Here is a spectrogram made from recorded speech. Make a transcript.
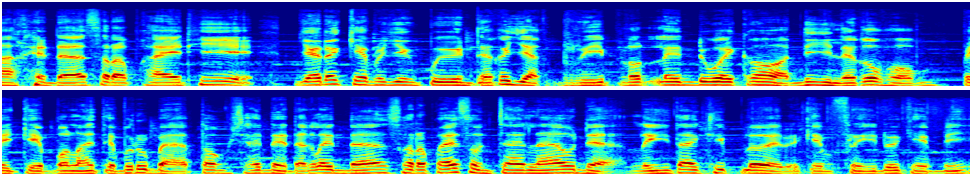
มากๆเลยนะสำหรับใครที่อยากได้เกมมายิงปืนแต่ก็อยากรีบรถเล่นด้วยก็นี่แล้วก็ผมเป็นเกมออนไลน์เต็มรูปแบบต้องใช้เน็ตนักเล่นนะสำหรับใครสนใจแล้วเนี่ยลิงก์ใต้คลิปเลยเป็นเกมฟรีด้วยเกมนี้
